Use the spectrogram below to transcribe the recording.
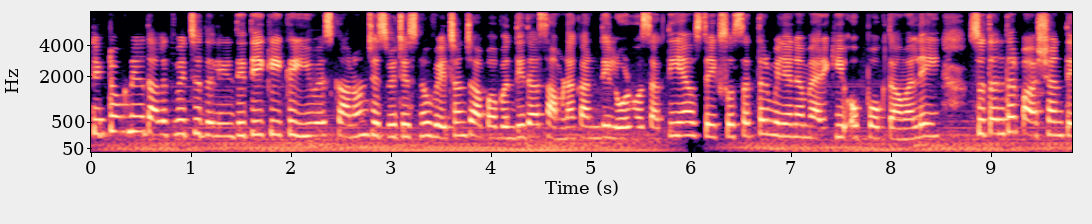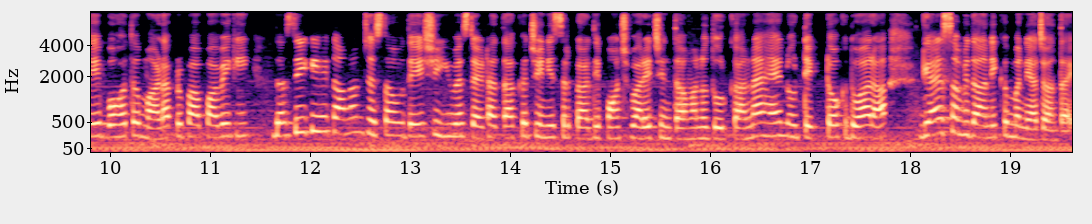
ਟਿਕਟੌਕ ਨੇ ਅਦਾਲਤ ਵਿੱਚ ਦਲੀਲ ਦਿੱਤੀ ਕਿ ਇੱਕ ਯੂਐਸ ਕਾਨੂੰਨ ਜਿਸ ਵਿੱਚ ਇਸ ਨੂੰ ਵੇਚਣ ਜਾਂ ਪਾਬੰਦੀ ਦਾ ਸਾਹਮਣਾ ਕਰਨ ਦੀ ਲੋੜ ਹੋ ਸਕਦੀ ਹੈ ਉਸ ਤੇ 170 ਮਿਲੀਅਨ ਅਮਰੀਕੀ ਉਪਭੋਗਤਾਵਾਂ ਲਈ ਸੁਤੰਤਰ ਭਾਸ਼ਣ ਤੇ ਬਹੁਤ ਮਾੜਾ ਪ੍ਰਭਾਵ ਪਾਵੇਗੀ। ਦੱਸੀ ਕਿ ਇਹ ਕਾਨੂੰਨ ਜਿਸ ਦਾ ਉਦੇਸ਼ ਯੂਐਸ ਡਾਟਾ ਤੱਕ ਚੀਨੀ ਸਰਕਾਰ ਦੀ ਪਹੁੰਚ ਬਾਰੇ ਚਿੰਤਾਵਾਂ ਨੂੰ ਦੂਰ ਕਰਨਾ ਹੈ, ਨੂੰ ਟਿਕਟੌਕ ਦੁਆਰਾ ਗੈਰ ਸੰਵਿਧਾਨਿਕ ਮੰਨਿਆ ਜਾਂਦਾ ਹੈ।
